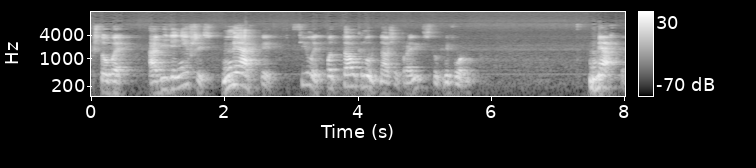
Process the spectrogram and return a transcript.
Чтобы, объединившись, мягкой силой подтолкнуть наше правительство к реформам. Мягко.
